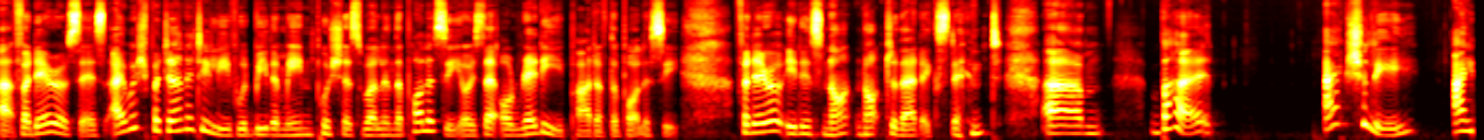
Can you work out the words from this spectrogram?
Uh, Fadero says, I wish paternity leave would be the main push as well in the policy, or is that already part of the policy? Fadero, it is not, not to that extent. Um, but actually, I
